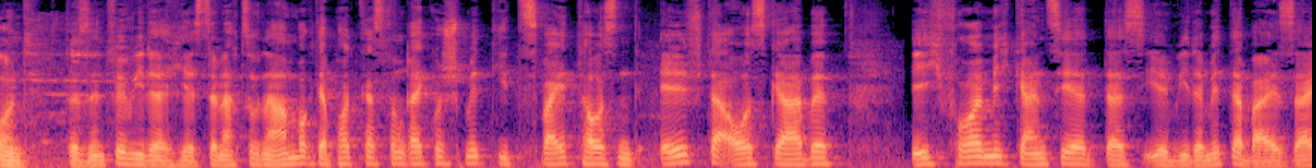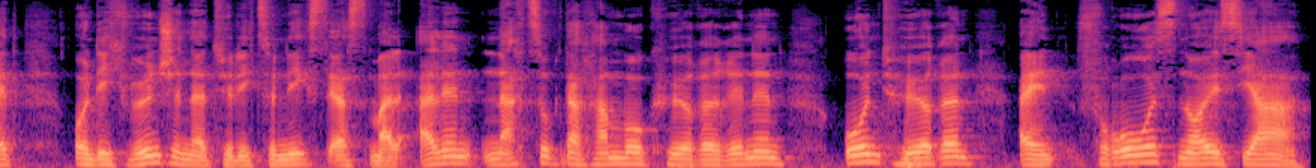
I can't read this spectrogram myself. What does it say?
Und da sind wir wieder. Hier ist der Nachtzug nach Hamburg, der Podcast von Reiko Schmidt, die 2011. Ausgabe. Ich freue mich ganz sehr, dass ihr wieder mit dabei seid. Und ich wünsche natürlich zunächst erstmal allen Nachtzug nach Hamburg Hörerinnen und Hörern ein frohes neues Jahr.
